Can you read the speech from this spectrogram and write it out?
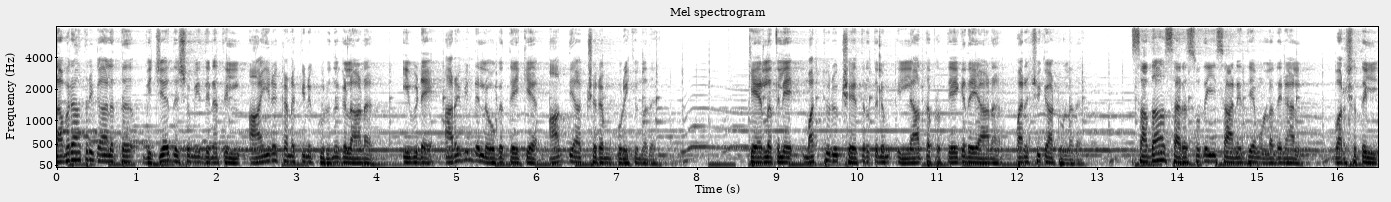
നവരാത്രി കാലത്ത് വിജയദശമി ദിനത്തിൽ ആയിരക്കണക്കിന് കുരുന്നുകളാണ് ഇവിടെ അറിവിന്റെ ലോകത്തേക്ക് ആദ്യാക്ഷരം കുറിക്കുന്നത്. കേരളത്തിലെ മറ്റൊരു ക്ഷേത്രത്തിലും ഇല്ലാത്ത പ്രത്യേകതയാണ് പനച്ചിക്കാട്ടുള്ളത്. സദാ സരസ്വതി സാന്നിധ്യമുള്ളതിനാൽ വർഷത്തിൽ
